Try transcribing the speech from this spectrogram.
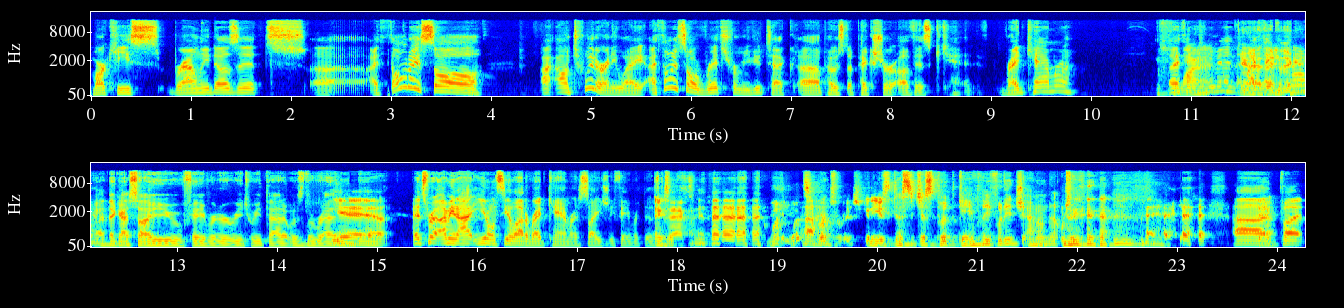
Marques Brownlee does it. Uh, I thought I saw I, on Twitter anyway. I thought I saw Rich from Review Tech uh, post a picture of his ca- red camera. that I think came in. Yeah, I I, think, wrong? I think I saw you favorite or retweet that. It was the red. Yeah, it's. re- I mean, I, you don't see a lot of red cameras, so I usually favorite those. Exactly. What, what's, what's Rich gonna use? Does it just put gameplay footage? I don't know. Uh, But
